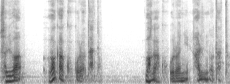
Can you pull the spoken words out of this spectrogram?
それは我が心だと我が心にあるのだと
